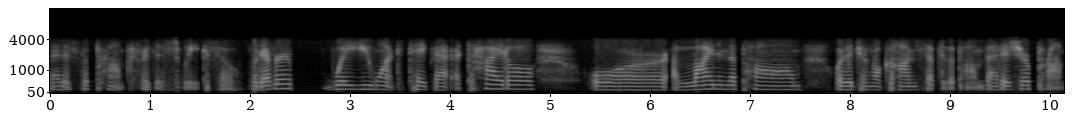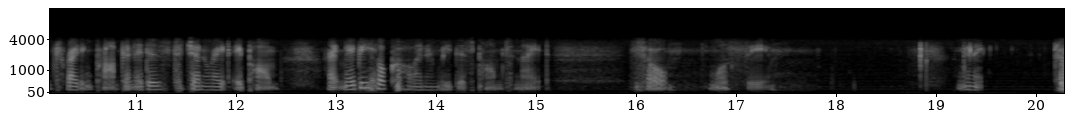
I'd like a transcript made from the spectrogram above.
That is the prompt for this week. So whatever way you want to take that, a title or a line in the poem or the general concept of the poem. That is your prompt, writing prompt, and it is to generate a poem. All right, maybe he'll call in and read this poem tonight. So we'll see. I'm going to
